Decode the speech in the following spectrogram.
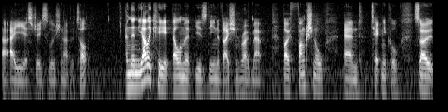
uh, AESG solution over the top. And then the other key element is the innovation roadmap, both functional and technical. So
